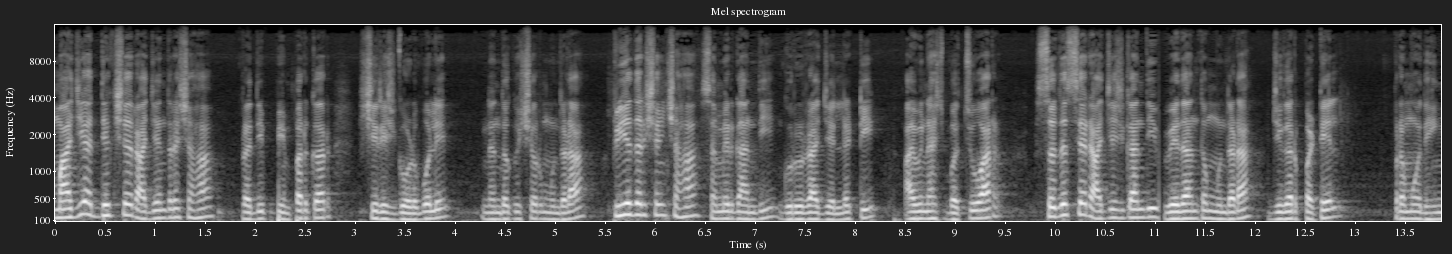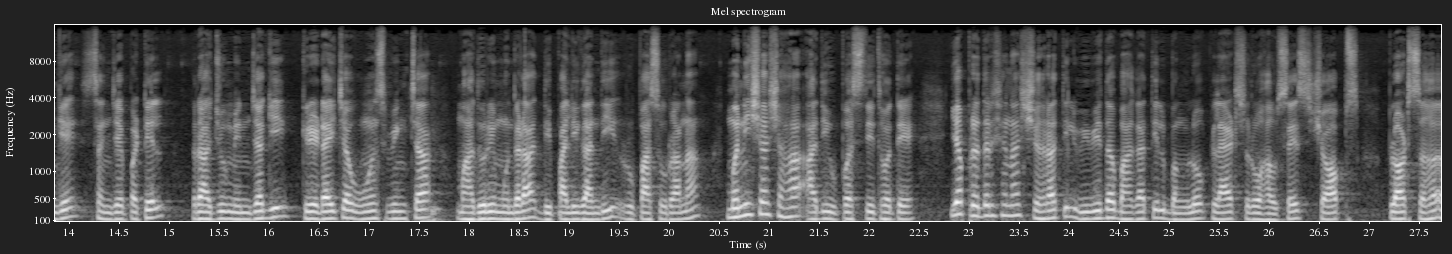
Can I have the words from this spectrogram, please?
माजी अध्यक्ष राजेंद्र शहा प्रदीप पिंपरकर शिरीष गोडबोले नंदकिशोर मुंदडा प्रियदर्शन शहा समीर गांधी गुरुराज जेल्लट्टी अविनाश बचुवार सदस्य राजेश गांधी वेदांत मुंदडा जिगर पटेल प्रमोद हिंगे संजय पटेल राजू मिंजगी क्रेडाईच्या वुमन्स विंगच्या माधुरी मुंदडा दीपाली गांधी रुपा सुराणा मनीषा शहा आदी उपस्थित होते. या प्रदर्शनात शहरातील विविध भागातील bungalow flats row houses shops प्लॉटसह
